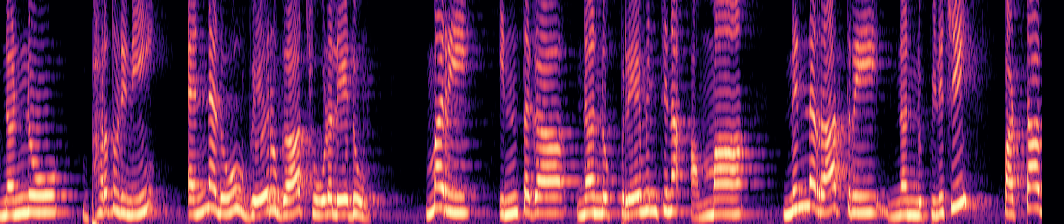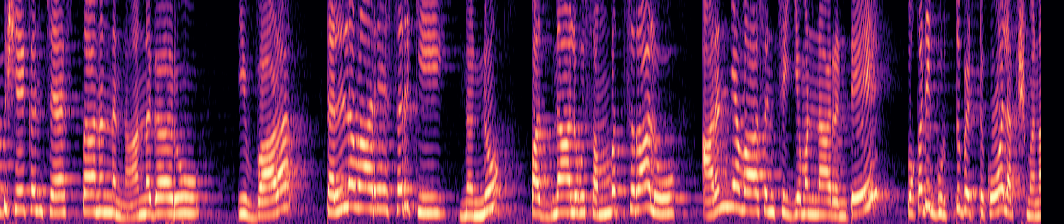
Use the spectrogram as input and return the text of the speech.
నన్ను భరతుడిని ఎన్నడూ వేరుగా చూడలేదు. మరి ఇంతగా నన్ను ప్రేమించిన అమ్మ నిన్న రాత్రి నన్ను పిలిచి పట్టాభిషేకం చేస్తానన్న నాన్నగారు. ఇవాళ తెల్లవారేసరికి నన్ను పద్నాలుగు సంవత్సరాలు అరణ్యవాసం చెయ్యమన్నారంటే ఒకటి గుర్తుపెట్టుకో లక్ష్మణ.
